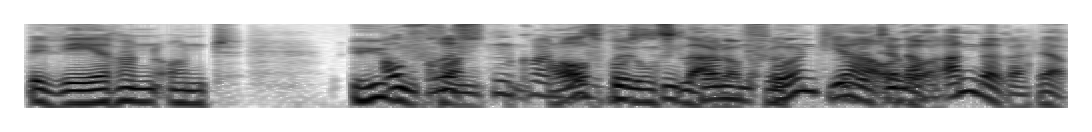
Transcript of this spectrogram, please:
bewähren und üben Aufrüsten konnten. konnten. Ausbildungslager konnten für- und für ja, und auch andere. Ja.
